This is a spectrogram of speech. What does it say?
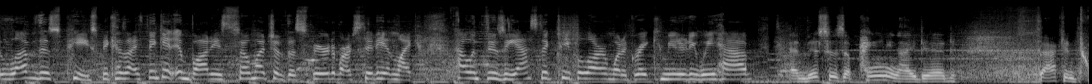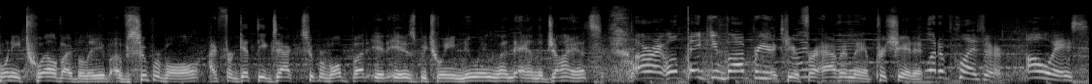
I love this piece because I think it embodies so much of the spirit of our city and like how enthusiastic people are and what a great community we have. And this is a painting I did back in 2012, I believe, of Super Bowl. I forget the exact Super Bowl, but it is between New England and the Giants. All right, well, thank you, Bob, for your Thank you for having me. Appreciate it. What a pleasure, always.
